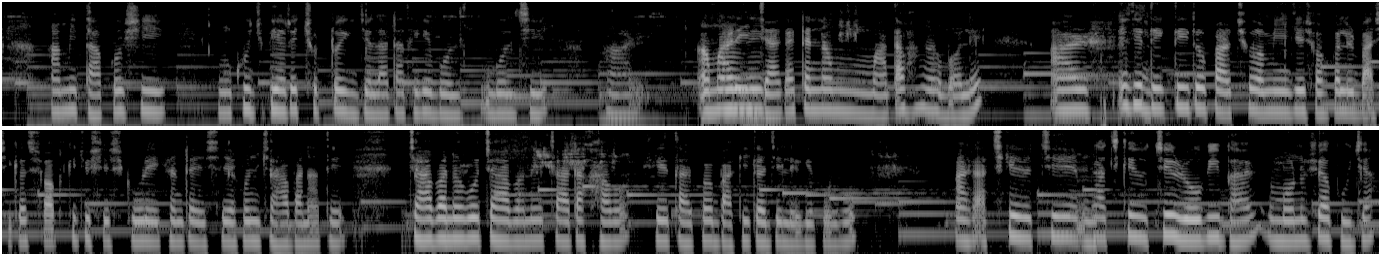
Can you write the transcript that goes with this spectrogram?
আমি তাপসী কুচবিহারের ছোট্ট এই জেলাটা থেকে বল বলছি। আর আমার এই জায়গাটার নাম মাথাভাঙা বলে। আর এই যে দেখতেই তো পারছ, আমি যে সকালের বাসি কাজ সব কিছু শেষ করে এখানটা এসে এখন চা বানাতে। চা বানাবো, চা বানিয়ে চাটা খাব, খেয়ে তারপর বাকি কাজে লেগে পড়ব। আর আজকে হচ্ছে আজকে হচ্ছে রবিবার, মনসা পূজা।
